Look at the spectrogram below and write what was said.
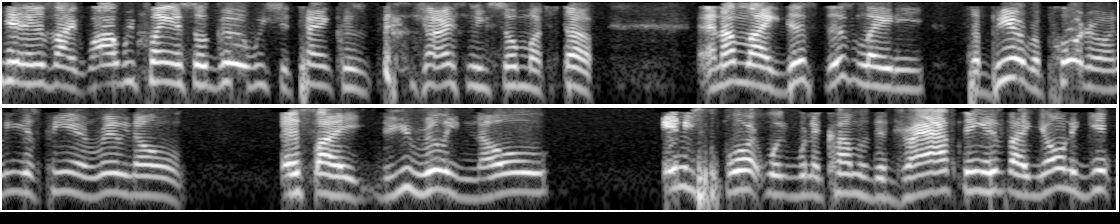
yeah, it's like why are we playing so good? We should tank because Giants need so much stuff. And I'm like, this this lady to be a reporter on ESPN really don't. It's like, do you really know any sport when, it comes to drafting? It's like you only get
